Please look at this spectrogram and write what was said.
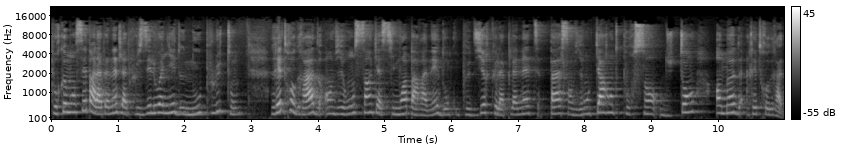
pour commencer par la planète la plus éloignée de nous, Pluton, rétrograde environ 5 à 6 mois par année, donc on peut dire que la planète passe environ 40% du temps en mode rétrograde.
